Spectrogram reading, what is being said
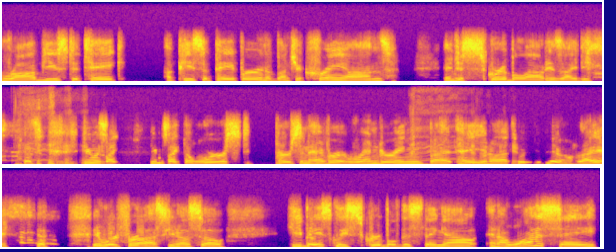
Rob used to take a piece of paper and a bunch of crayons and just scribble out his ideas. he was like he was like the worst person ever at rendering, but hey, you know, that's what you do, right? it worked for us, you know. So he basically scribbled this thing out and I want to say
